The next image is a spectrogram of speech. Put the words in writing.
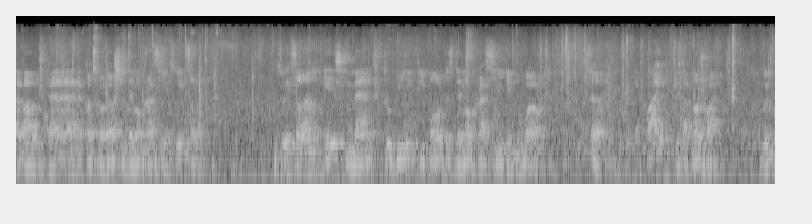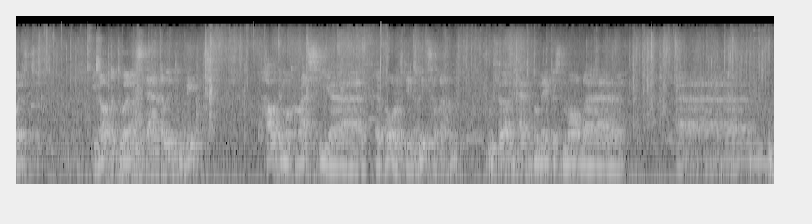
about uh, controversial democracy in Switzerland. Switzerland is meant to be the oldest democracy in the world. So, is that right? Is that not right? Good question. In order to understand a little bit how democracy uh, evolved in Switzerland, we first have to make a small uh, um,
